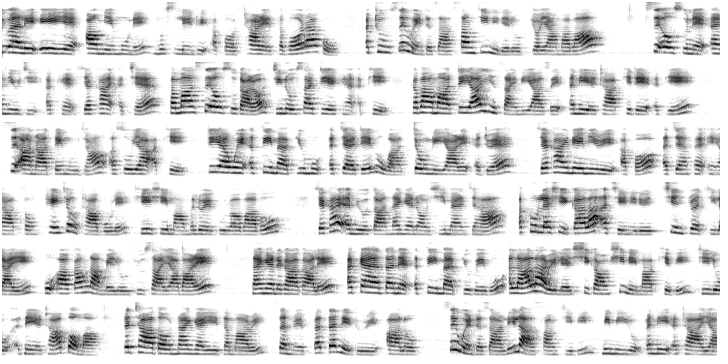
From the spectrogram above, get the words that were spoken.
UNLA ရဲ့အောင်မြင်မှုနဲ့မွတ်စလင်တွေအပေါ်ထားတဲ့သဘောထားကိုအထူးစိတ်ဝင်စားစောင့်ကြည့်နေတယ်လို့ပြောရမှာပါစစ်အုပ်စုနဲ့ NUG အခက်ရခိုင်အချက်ဗမာစစ်အုပ်စုကတော့ဂျီနိုဆိုက်တရခန့်အဖြစ်ကဘာမှာတရားရင်ဆိုင်နေရစေအနေအထားဖြစ်တဲ့အပြင်စစ်အာဏာသိမ်းမှုကြောင့်အစိုးရအဖြစ် တရားဝင်အတိမတ်ပြုမှုအကြက်တဲကိုပါကြုံနေရတဲ့အတွက်ရခိုင်နေမြေတွေအပေါ်အကြံဖက်အင်အားသုံးထိန်းချုပ်ထားဖို့လေရေရှည်မှာမလွယ်ကူတော့ပါဘူးရခိုင်အမျိုးသားနိုင်ငံတော်ရည်မှန်းချက်ဟာအခုလက်ရှိကာလအခြေအနေတွေချင့်တွက်ကြည့်လိုက်ရင်ပိုအားကောင်းလာမယ်လို့ယူဆရပါတယ်နိုင်ငံတကာကလည်းအကန့်အသတ်နဲ့အတိမတ်ပြုပေးဖို့အလားအလာတွေလည်းရှိကောင်းရှိနေမှာဖြစ်ပြီးဒီလိုအနေအထားပေါ်မှာတခြားသောနိုင်ငံရေးသမားတွေဆက်နွယ်ပတ်သက်နေသူတွေအားလုံး စိတ်ဝင်တစားလေးလာဆောင်ကြည့်ပြီးမိမိတို့အနေအထားအရ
